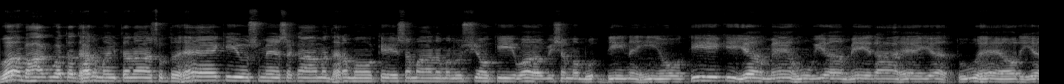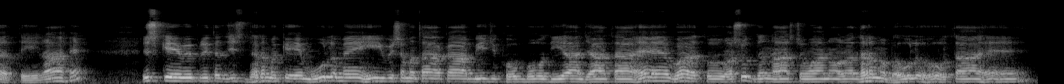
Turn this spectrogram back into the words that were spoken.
वह भागवत धर्म इतना शुद्ध है कि उसमें सकाम धर्मों के समान मनुष्यों की वह विषम बुद्धि नहीं होती कि यह मैं हूँ, यह मेरा है, यह तू है और यह तेरा है। इसके विपरीत जिस धर्म के मूल में ही विषमता का बीज को बो दिया जाता है, वह तो अशुद्ध, नाशवान और अधर्म बहुल होता है।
